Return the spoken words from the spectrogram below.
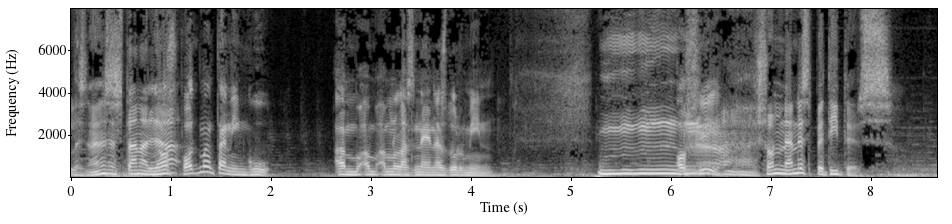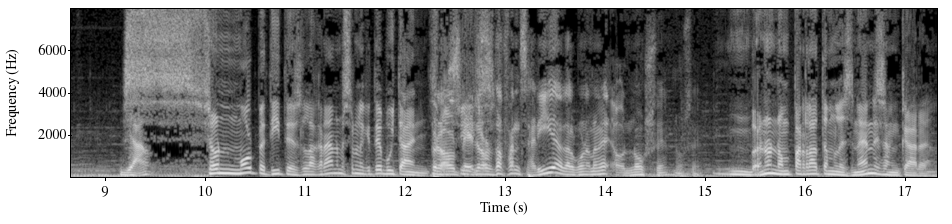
les nenes estan allà... No es pot matar ningú amb, amb, amb les nenes dormint. Mm, O sí? Són nenes petites. Ja. Són molt petites. La gran em sembla que té 8 anys. Però el. Pedro es defensaria d'alguna manera. O no ho sé, no ho sé. Mm, Bueno, no hem parlat amb les nenes encara.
